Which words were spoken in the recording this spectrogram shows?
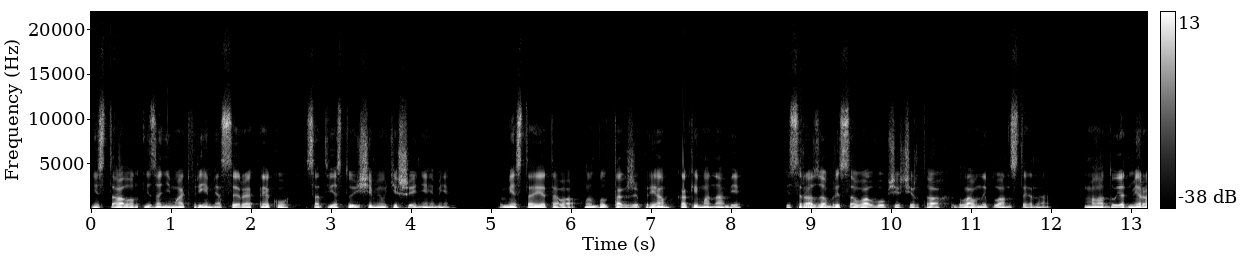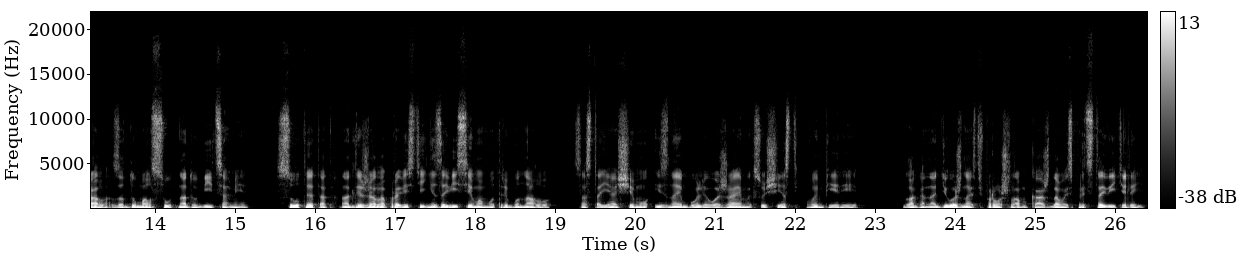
Не стал он и занимать время сэра Эку соответствующими утешениями. Вместо этого он был так же прям, как и Манаби, и сразу обрисовал в общих чертах главный план Стена. Молодой адмирал задумал суд над убийцами. Суд этот надлежало провести независимому трибуналу, состоящему из наиболее уважаемых существ в империи. Благонадежность в прошлом каждого из представителей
